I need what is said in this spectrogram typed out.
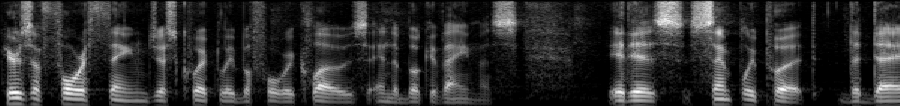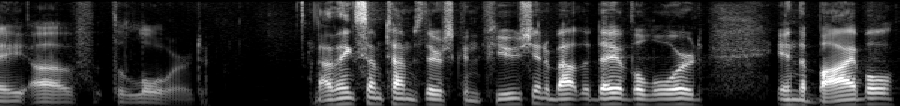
Here's a fourth thing, just quickly before we close in the book of Amos it is simply put, the day of the Lord. I think sometimes there's confusion about the day of the Lord in the Bible.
